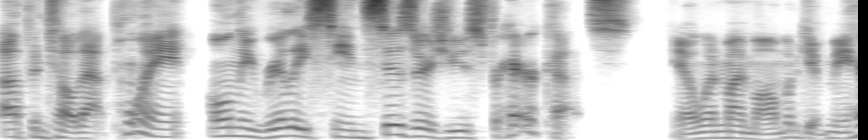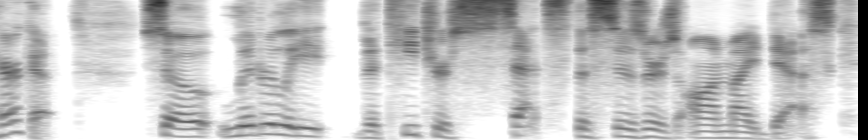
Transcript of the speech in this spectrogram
up until that point only really seen scissors used for haircuts, you know, when my mom would give me a haircut. So literally the teacher sets the scissors on my desk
